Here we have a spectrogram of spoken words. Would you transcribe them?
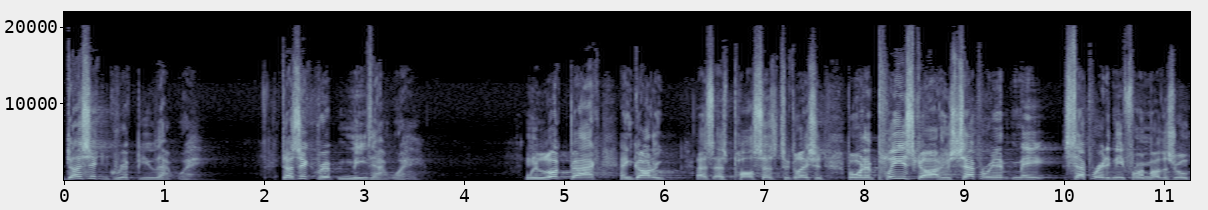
Does it grip you that way? Does it grip me that way? When we look back and God, who, as, as Paul says to Galatians, but when it pleased God who separated me, separated me from my mother's womb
